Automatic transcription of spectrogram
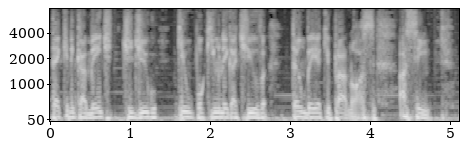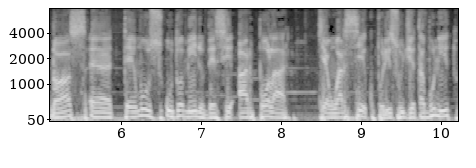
tecnicamente te digo que um pouquinho negativa também aqui para nós. Assim, nós eh, temos o domínio desse ar polar que é um ar seco, por isso o dia tá bonito,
